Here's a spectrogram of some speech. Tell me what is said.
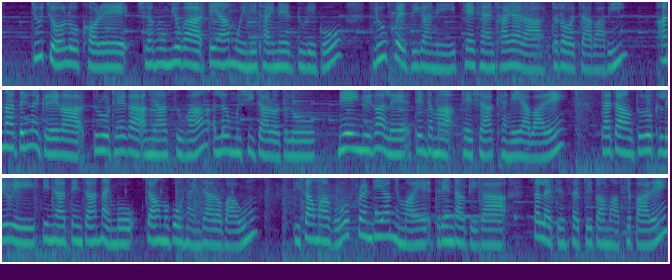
။ကျူးကျော်လို့ခေါ်တဲ့ရန်ကုန်မြို့ကတရားမဝင်နေထိုင်တဲ့သူတွေကိုလူဖွဲ့စည်းကနေဖယ်ခံထားရတာတော်တော်ကြာပါပြီ။အာနာသိမ့်လိုက်ကလေးကသူတို့ထဲကအများစုဟာအလုံမရှိကြတော့သလိုနေအိမ်တွေကလည်းအတင်းတမဖယ်ရှားခံခဲ့ရပါတယ်။ ဒါကြောင့်သူတို့ကလေးတွေပညာသင်ကြားနိုင်ဖို့အကြောင်းမပို့နိုင်ကြတော့ပါဘူး။ဒီဆောင်မကို Frontier မြန်မာရဲ့သတင်းတောက်တွေကဆက်လက်တင်ဆက်ပေးသွားမှာဖြစ်ပါတယ်။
